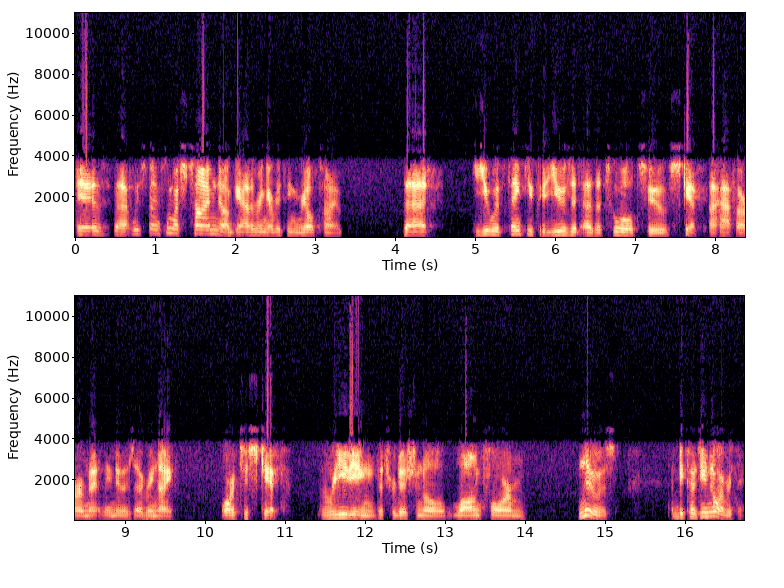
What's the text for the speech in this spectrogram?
is that we spend so much time now gathering everything real time that you would think you could use it as a tool to skip a half hour of nightly news every night or to skip reading the traditional long form news because you know everything.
